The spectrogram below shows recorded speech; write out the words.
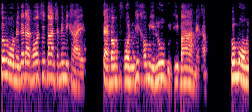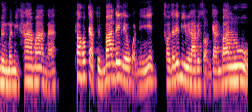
ชั่วโมงหนึ่งก็ได้เพราะว่าที่บ้านฉันไม่มีใคร แต่บางคนที่เขามีลูกอยู่ที่บ้านเนี่ยครับชั่วโมงหนึ่งมันมีค่ามากนะ ถ้าเขากลับถึงบ้านได้เร็วกว่านี้ เขาจะได้มีเวลาไปสอนการบ้านลูก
